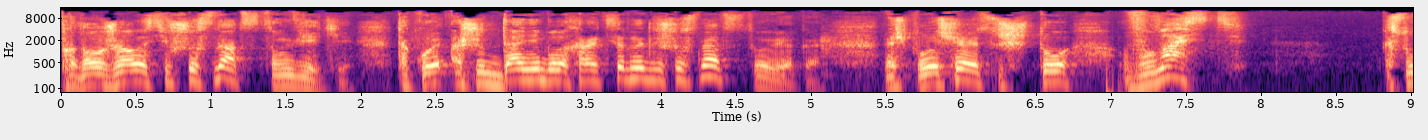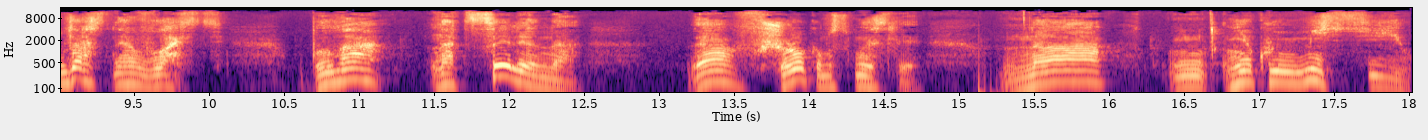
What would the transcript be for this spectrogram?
продолжалось и в XVI веке. Такое ожидание было характерно для XVI века. Значит, получается, что власть государственная власть была нацелена да, в широком смысле на некую миссию.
